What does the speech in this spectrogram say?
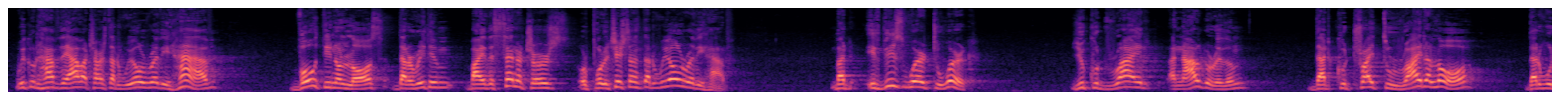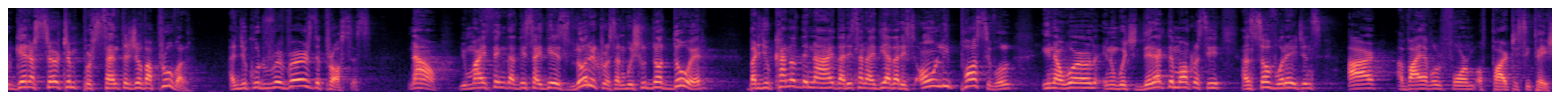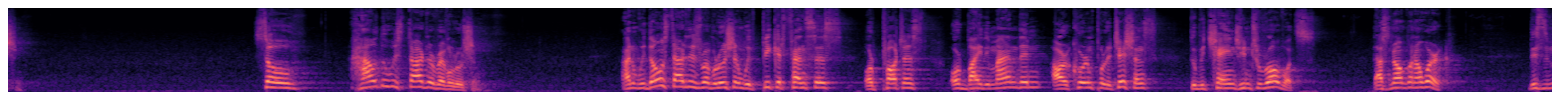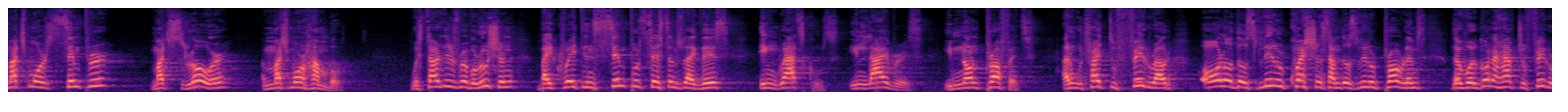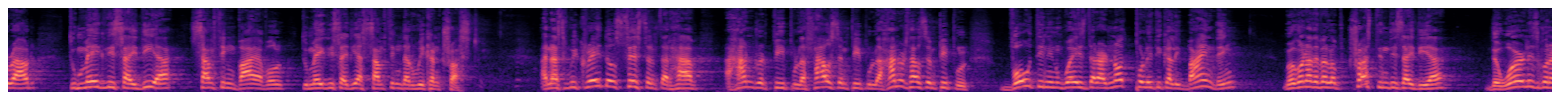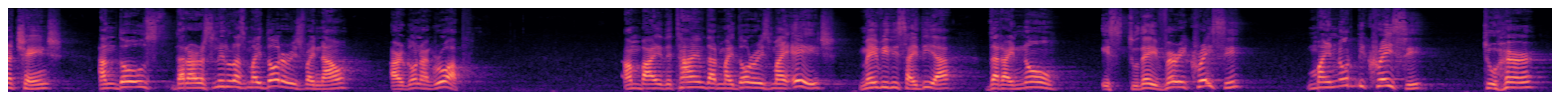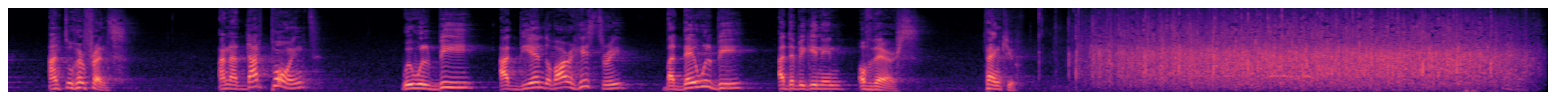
we could have the avatars that we already have voting on laws that are written by the senators or politicians that we already have. But if this were to work, you could write an algorithm that could try to write a law that would get a certain percentage of approval, and you could reverse the process. Now, you might think that this idea is ludicrous and we should not do it, but you cannot deny that it's an idea that is only possible in a world in which direct democracy and software agents are a viable form of participation. So, how do we start a revolution? And we don't start this revolution with picket fences or protests or by demanding our current politicians to be changed into robots. That's not going to work. This is much more simpler, much slower, and much more humble. We started this revolution by creating simple systems like this in grad schools, in libraries, in non-profits. And we tried to figure out all of those little questions and those little problems that we're going to have to figure out to make this idea something viable, to make this idea something that we can trust. And as we create those systems that have 100 people, 1,000 people, 100,000 people voting in ways that are not politically binding, we're going to develop trust in this idea. The world is going to change. And those that are as little as my daughter is right now are to grow up. And by the time that my daughter is my age, maybe this idea that I know is today very crazy might not be crazy to her and to her friends. And at that point, we will be at the end of our history, but they will be at the beginning of theirs. Thank you.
